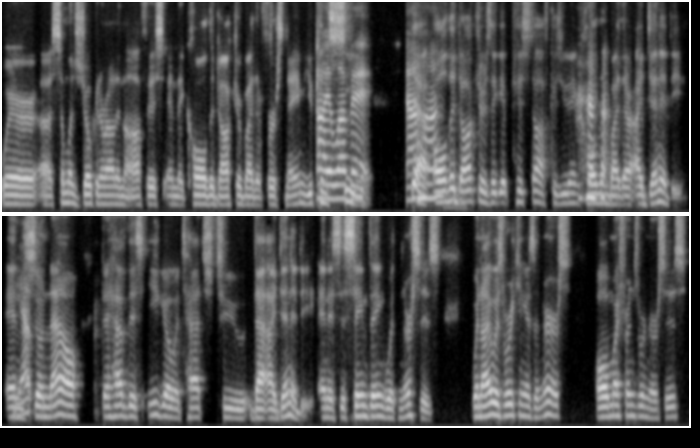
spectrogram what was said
where uh, someone's joking around in the office and they call the doctor by their first name you can i love see it. Yeah Uh-huh. all the doctors they get pissed off because you didn't call them by their identity. And Yep. so now they have this ego attached to that identity. And it's the same thing with nurses. When i was working as a nurse all my friends were nurses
